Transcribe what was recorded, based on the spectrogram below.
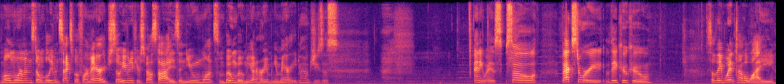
Well, Mormons don't believe in sex before marriage, so even if your spouse dies and you want some boom boom, you gotta hurry up and get married. Oh Jesus. Anyways, so backstory: they cuckoo. So they went to Hawaii,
